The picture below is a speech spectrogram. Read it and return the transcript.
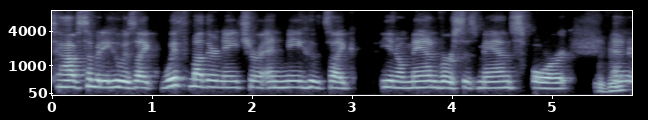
to have somebody who was like with Mother Nature and me, who's like you know man versus man sport, mm-hmm. and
